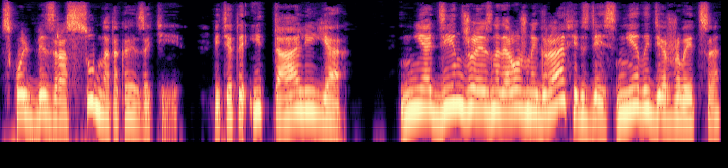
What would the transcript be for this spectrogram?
сколь безрассудна такая затея. Ведь это Италия. Ни один железнодорожный график здесь не выдерживается.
